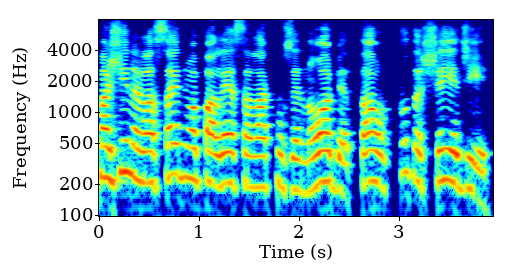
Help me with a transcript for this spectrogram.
Imagina, ela sai de uma palestra lá com Zenóbia, tal, toda cheia de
